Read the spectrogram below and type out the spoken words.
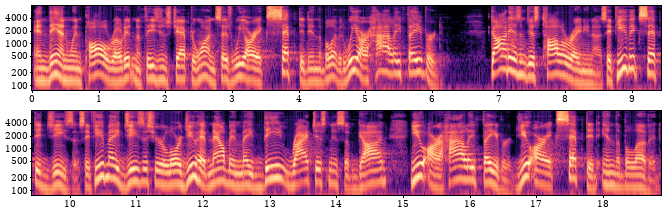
And then when Paul wrote it in Ephesians chapter 1, says we are accepted in the beloved. We are highly favored. God isn't just tolerating us. If you've accepted Jesus, if you've made Jesus your Lord, you have now been made the righteousness of God. You are highly favored. You are accepted in the beloved.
